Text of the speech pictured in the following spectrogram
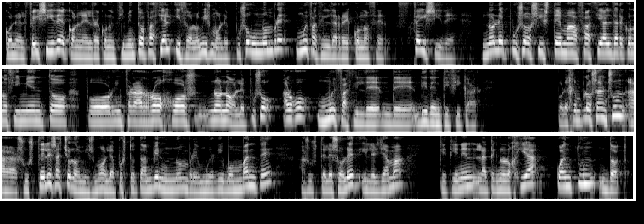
Con el Face ID, con el reconocimiento facial, hizo lo mismo, le puso un nombre muy fácil de reconocer, Face ID no le puso sistema facial de reconocimiento por infrarrojos, no, no, le puso algo muy fácil de, identificar. Por ejemplo, Samsung a sus teles ha hecho lo mismo, le ha puesto también un nombre muy ribombante a sus teles OLED y les llama que tienen la tecnología Quantum Dot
